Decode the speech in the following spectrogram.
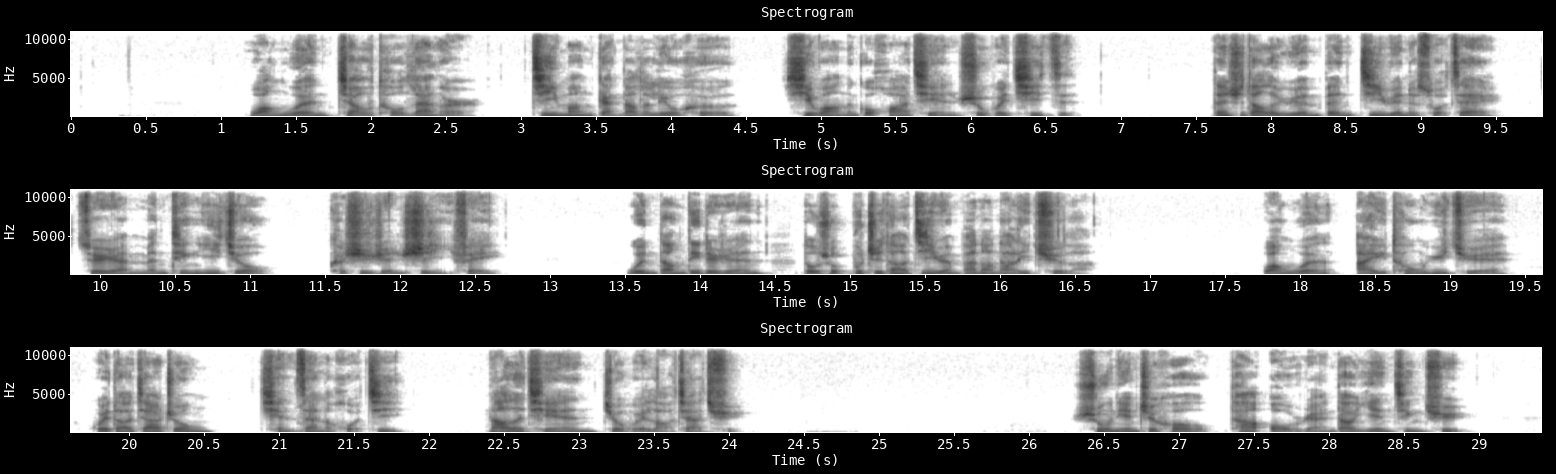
王文焦头烂额，急忙赶到了六合，希望能够花钱赎回妻子。但是到了原本妓院的所在，虽然门庭依旧，可是人事已非。问当地的人都说不知道妓院搬到哪里去了。王文哀痛欲绝。回到家中，遣散了伙计，拿了钱就回老家去。数年之后，他偶然到燕京去，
